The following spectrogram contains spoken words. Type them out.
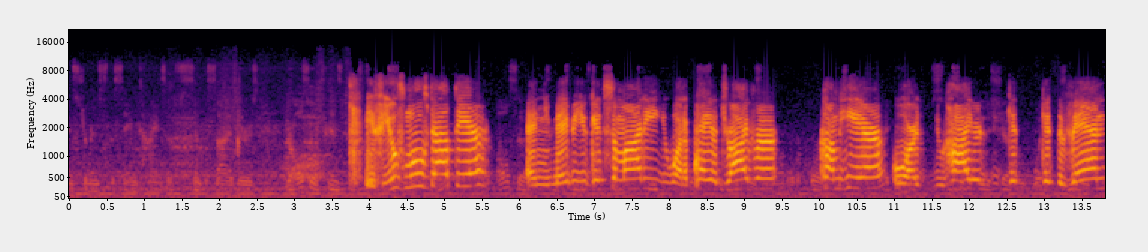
instruments, the same kinds of synthesizers. They're also. If you've moved out there, and you, maybe you get somebody, you want to pay a driver, come here, or you hire, get get the van,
